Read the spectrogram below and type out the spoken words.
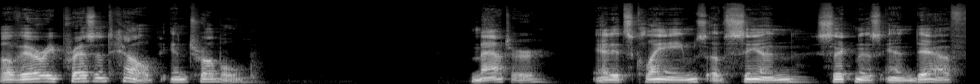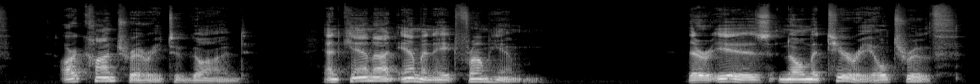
a very present help in trouble matter and its claims of sin, sickness, and death are contrary to God and cannot emanate from Him. There is no material truth.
